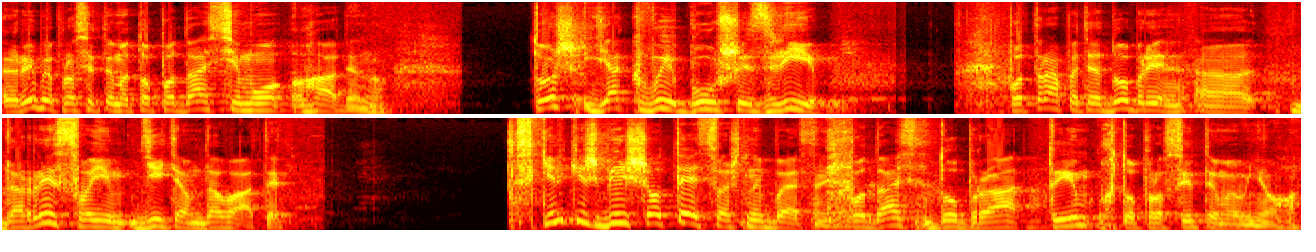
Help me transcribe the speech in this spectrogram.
риби проситиме, то подасть йому гадину. Тож, як ви, бувши злі, потрапите добрі е, дари своїм дітям давати, скільки ж більше Отець ваш Небесний подасть добра тим, хто проситиме в нього.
